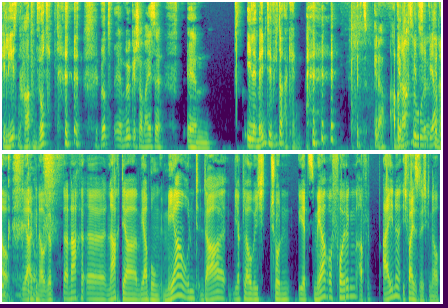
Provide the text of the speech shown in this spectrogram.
gelesen haben wird, wird äh, möglicherweise ähm, Elemente wiedererkennen. genau. Aber wir dazu, genau, ja, genau. genau. Wir, danach, äh, nach der Werbung mehr und da wir, glaube ich, schon jetzt mehrere Folgen, eine, ich weiß es nicht genau.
